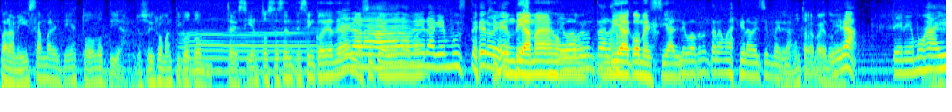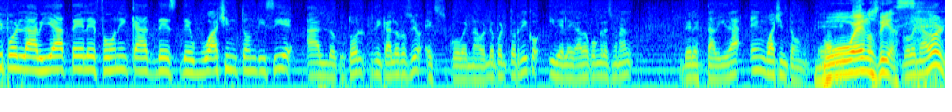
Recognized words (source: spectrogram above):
Para mí San Valentín es todos los días. Yo soy romántico Ah. 365 días del año, así que uno mira qué embustero Así es que un este. día más, un, un día comercial. Le voy a preguntar a Mariel a ver si es verdad. Pregúntale para que tú veas. Mira, tenemos ahí por la vía telefónica desde Washington, D.C. al doctor Ricardo Rosselló, ex gobernador de Puerto Rico y delegado congresional de la estadidad en Washington. Eh, Buenos días. gobernador,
